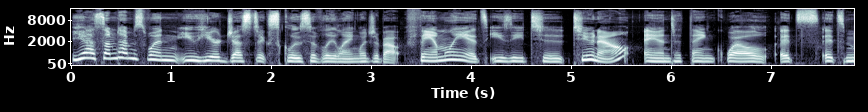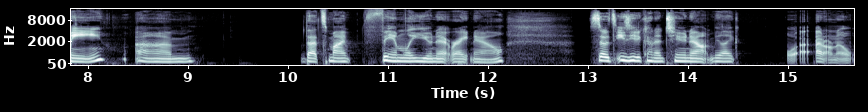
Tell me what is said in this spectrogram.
Yeah, sometimes when you hear just exclusively language about family, it's easy to tune out and to think, well, it's it's me. Um, that's my family unit right now. So it's easy to kind of tune out and be like, well, I don't know,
